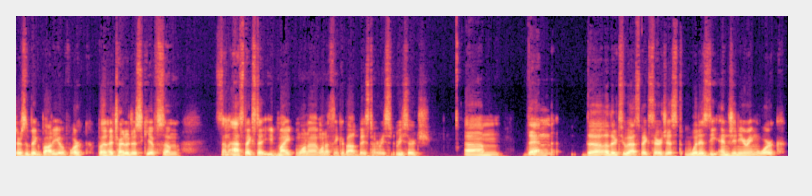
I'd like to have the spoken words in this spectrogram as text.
there's a big body of work, but I try to just give some some aspects that you might want to want to think about based on recent research. Um, then the other two aspects are just what is the engineering work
